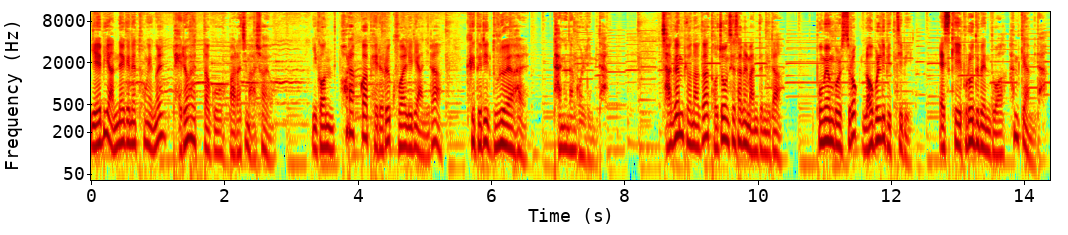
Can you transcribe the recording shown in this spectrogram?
예비 안내견의 통행을 배려했다고 말하지 마셔요. 이건 허락과 배려를 구할 일이 아니라 그들이 누려야 할 당연한 권리입니다. 작은 변화가 더 좋은 세상을 만듭니다. 보면 볼수록 lovely B tv SK 브로드밴드와 함께합니다.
